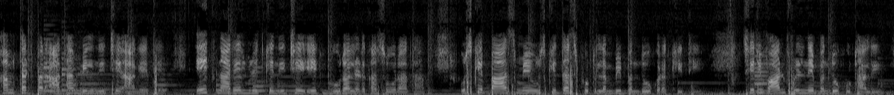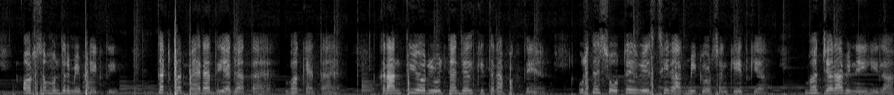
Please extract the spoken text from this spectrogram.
हम तट पर आधा मील नीचे आ गए थे। एक नारियल वृक्ष के नीचे एक भूरा लड़का सो रहा था। उसके पास में उसकी दस फुट लंबी बंदूक रखी थी। श्री वार्डफील्ड ने बंदूक उठा ली और समुद्र में फेंक दी। तट पर पहरा दिया जाता है, वह कहता है, क्रांति और योजना जल की तरह पकते हैं। उसने सोते हुए स्थिर आदमी की ओर संकेत किया। वह जरा भी नहीं हिला।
